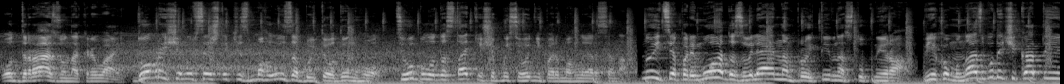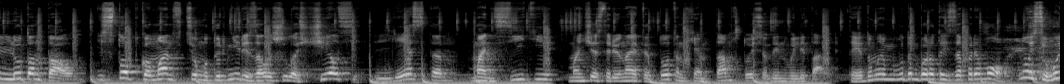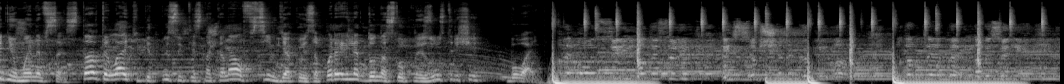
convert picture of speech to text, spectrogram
Одразу накривають. Добре, що ми все ж таки змогли забити один гол. Цього було достатньо, щоб ми сьогодні перемогли Арсенал. Ну і ця перемога дозволяє нам пройти в наступний раунд, в якому нас буде чекати Лютон Таун. Із топ команд в цьому турнірі залишилось Челсі, Лестер, Ман Сіті, Манчестер Юнайтед, Тоттенхем. Там хтось один вилітає. Та я думаю, ми будемо боротись за перемогу. Ну а сьогодні у мене все. Ставте лайки, підписуйтесь на канал. Всім дякую за перегляд. До наступної зустрічі. Бувайте! Тебе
